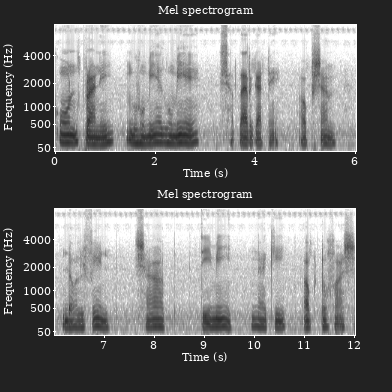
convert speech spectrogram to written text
কোন প্রাণী ঘুমিয়ে ঘুমিয়ে সাঁতার কাটে? অপশান, ডলফিন, সাপ, তিমি নাকি অক্টোপাস?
